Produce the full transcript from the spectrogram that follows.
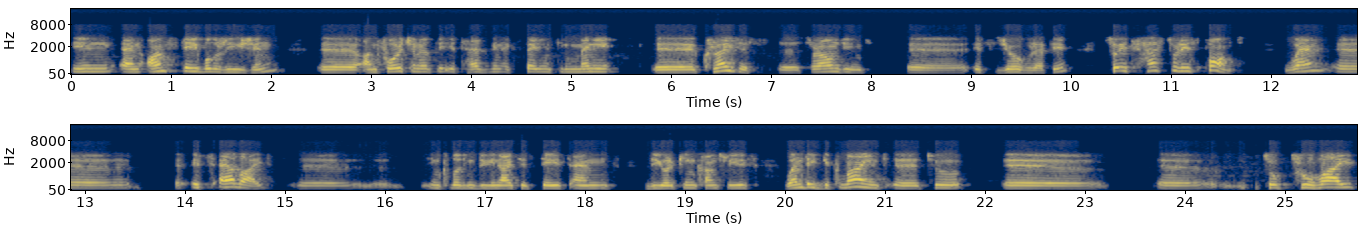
in an unstable region. Uh, unfortunately, it has been experiencing many uh, crises surrounding its geography. So it has to respond when its allies, including the United States and the European countries, when they declined uh, to uh, uh, to provide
